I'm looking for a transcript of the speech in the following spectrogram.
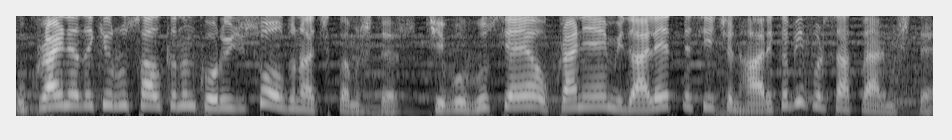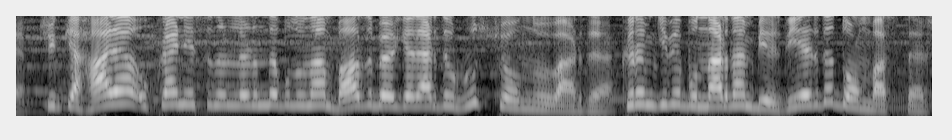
Ukrayna'daki Rus halkının koruyucusu olduğunu açıklamıştır. Ki bu Rusya'ya Ukrayna'ya müdahale etmesi için harika bir fırsat vermişti. Çünkü hala Ukrayna sınırlarında bulunan bazı bölgelerde Rus çoğunluğu vardı. Kırım gibi bunlardan bir diğeri de Donbas'tır.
